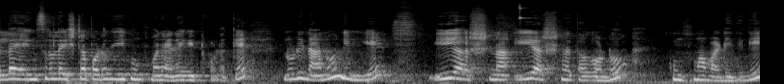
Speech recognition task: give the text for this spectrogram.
ಎಲ್ಲ ಹೆಂಗಸ್ರೆಲ್ಲ ಇಷ್ಟಪಡೋದು ಈ ಕುಂಕುಮನ ಹಣೆಗೆ ಇಟ್ಕೊಳ್ಳೋಕ್ಕೆ ನೋಡಿ, ನಾನು ನಿಮಗೆ ಈ ಅರ್ಶಿನ ಈ ಅರ್ಶಿನ ತಗೊಂಡು ಕುಂಕುಮ ಮಾಡಿದ್ದೀನಿ.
